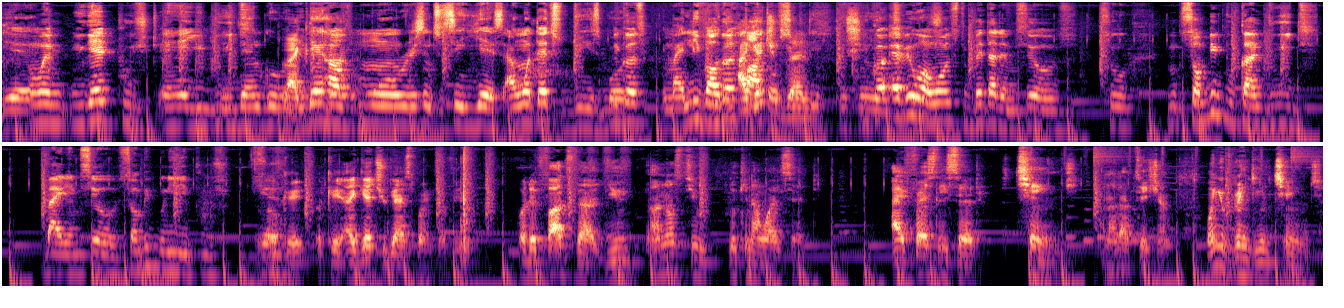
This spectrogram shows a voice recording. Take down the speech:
Yeah. and when you get pushed uh, you do you it. then go Like- you then have more reason to say yes i wanted to do this but Because- you might leave out the because- I part get you of something pushing because you everyone it. wants to better themselves. So some people can do it by themselves some people need a push Yeah. Okay, okay, I get you guys' point of view. But the fact that you are not still looking at what I said, I firstly said change and adaptation. When you bring in change,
